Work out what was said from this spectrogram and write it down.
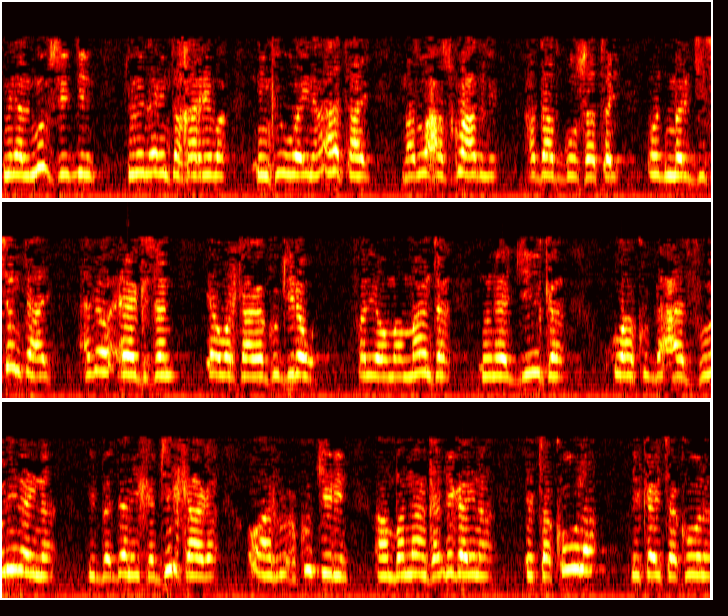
من المفسدين. تريد أن تخرب. منك وين إن آتاي. Hadli haddaad guusatay ood marjisan tahay adoo eegsan yaa warkaaga ku jira falyawma maanta nunajiika waa ku bacaad fuurinaynaa bibadanika jirkaaga oo aan ruux ku jirin aan banaanka dhigaynaa litakuuna likay takuuna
